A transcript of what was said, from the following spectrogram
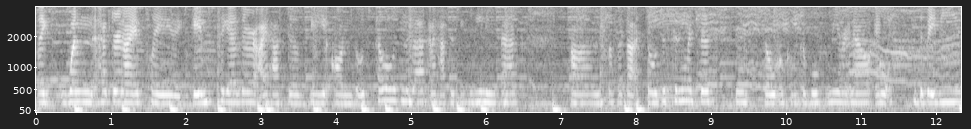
Like when Hector and I play games together I have to be on those pillows in the back and I have to be leaning back um, stuff like that. So just sitting like this is so uncomfortable for me right now and the baby's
